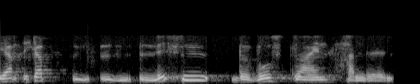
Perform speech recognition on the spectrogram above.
Ja, ich glaube, Wissen, Bewusstsein, Handeln.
